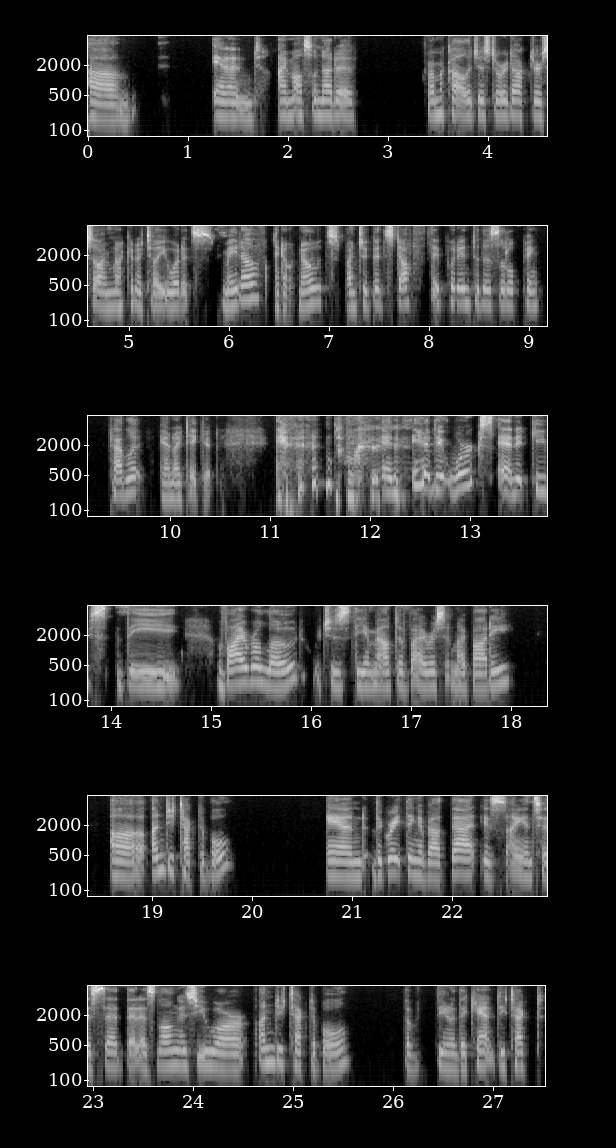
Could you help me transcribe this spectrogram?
Um, and I'm also not a pharmacologist or a doctor, so I'm not going to tell you what it's made of. I don't know. It's a bunch of good stuff they put into this little pink tablet, and I take it. And, okay. and, and it works and it keeps the viral load, which is the amount of virus in my body, uh, undetectable. And the great thing about that is science has said that as long as you are undetectable, the you know they can't detect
